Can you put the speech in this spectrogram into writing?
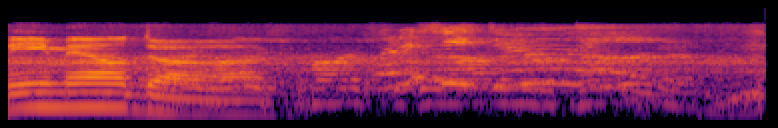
female dog.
